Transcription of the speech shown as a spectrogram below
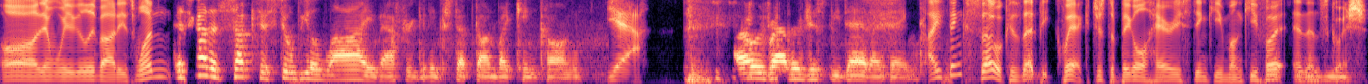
oh, them wiggly bodies. One, It's gotta suck to still be alive after getting stepped on by King Kong. yeah. I would rather just be dead. I think. I think so, because that'd be quick. Just a big old hairy, stinky monkey foot, and then Mhm. squish.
